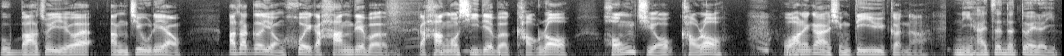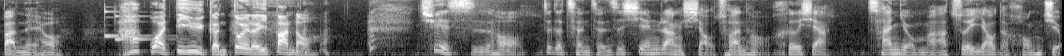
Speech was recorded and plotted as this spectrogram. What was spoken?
有麻醉药的红酒料，啊，再个用火甲烘掉无，甲烘我死掉无，烤肉红酒烤肉，我安尼敢会想地狱梗啊！你还真的对了一半呢，吼！啊，我地狱梗对了一半哦。确实吼，这个晨晨是先让小川吼喝下。掺有麻醉药的红酒，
